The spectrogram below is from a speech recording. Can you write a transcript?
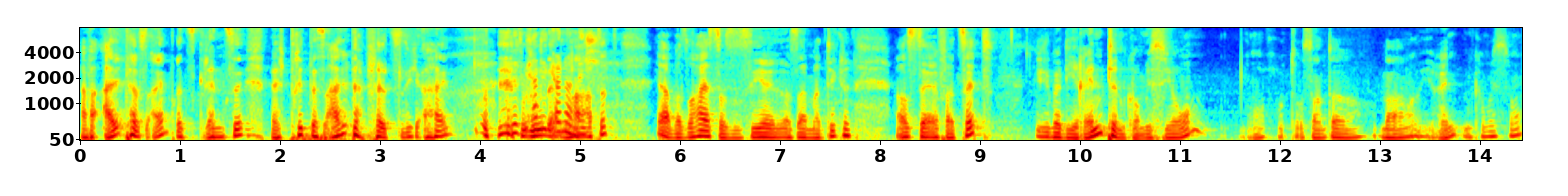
aber Alterseintrittsgrenze, da tritt das Alter plötzlich ein. Das kannte ich auch noch nicht. Ja, aber so heißt das. Das ist hier aus einem Artikel aus der FAZ über die Rentenkommission. Auch interessanter Name, die Rentenkommission.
